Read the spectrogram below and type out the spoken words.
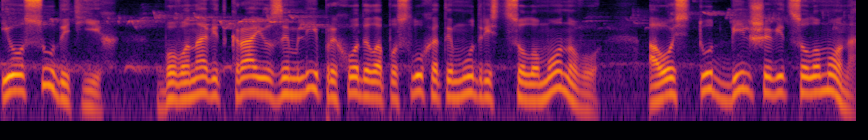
і осудить їх, бо вона від краю землі приходила послухати мудрість Соломонову, а ось тут більше від Соломона.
